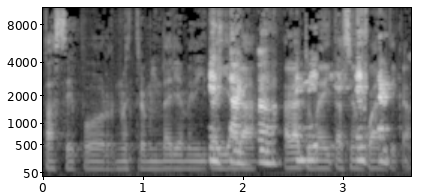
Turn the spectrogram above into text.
pase por nuestro Mindalia Medita y haga, haga, tu meditación cuántica.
